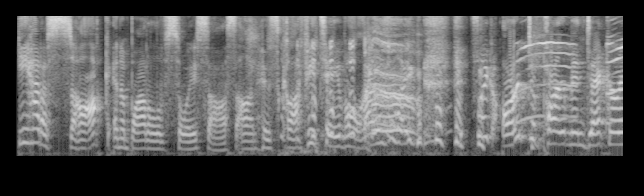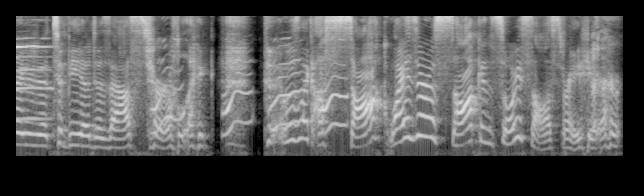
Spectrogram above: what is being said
He had a sock and a bottle of soy sauce on his coffee table. I was like, it's like art department decorated it to be a disaster. Like, it was like a sock. Why is there a sock and soy sauce right here?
